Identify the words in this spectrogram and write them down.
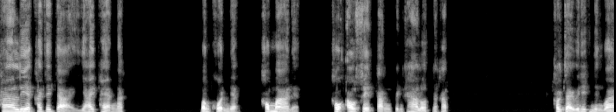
ถ้าเรียกค่าใช้จ่ายย้ายแพงนัก บางคนเนี่ยเขามาเนี่ยเขาเอาเศษตังค์เป็นค่ารถนะครับ เข้าใจไว้นิดหนึ่งว่า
